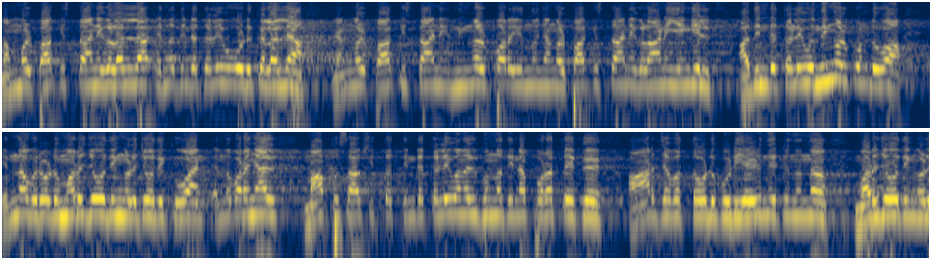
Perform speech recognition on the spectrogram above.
നമ്മൾ പാകിസ്ഥാനികളല്ല എന്നതിന്റെ തെളിവ് കൊടുക്കലല്ല. ഞങ്ങൾ പാകിസ്ഥാനി നിങ്ങൾ പറയുന്നു ഞങ്ങൾ പാകിസ്ഥാനികളാണ് എങ്കിൽ അതിന്റെ തെളിവ് നിങ്ങൾ കൊണ്ടുവാ എന്നവരോട് മറുചോദ്യങ്ങൾ ചോദിക്കുവാൻ എന്ന് പറഞ്ഞാൽ മാപ്പു സാക്ഷിത്വത്തിന്റെ തെളിവ് നൽകുന്നതിനപ്പുറത്തേക്ക് ആർജവത്തോടുകൂടി എഴുന്നേറ്റ് നിന്ന് മറുചോദ്യങ്ങൾ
